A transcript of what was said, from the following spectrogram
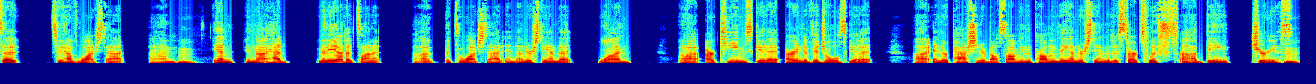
to, to have watched that, um, mm. and, and not had many edits on it, uh, but to watch that and understand that one, uh, our teams get it, our individuals get it, uh, and they're passionate about solving the problem. They understand that it starts with uh, being curious. Mm.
